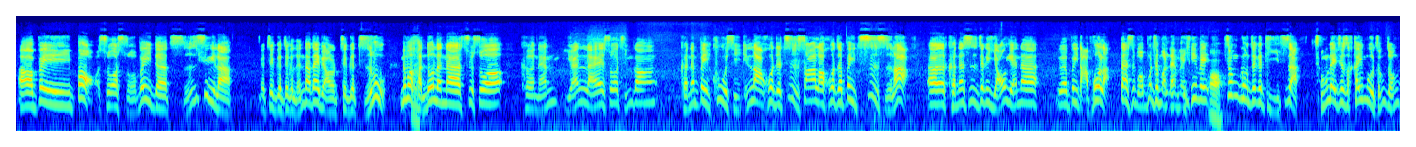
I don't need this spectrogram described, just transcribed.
啊被曝说所谓的辞去了。这个这个人大代表这个职务，那么很多人呢就说，可能原来说秦刚可能被酷刑了，或者自杀了，或者被刺死了，呃，可能是这个谣言呢，呃，被打破了。但是我不这么认为，因为中共这个体制啊，从来就是黑幕重重。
